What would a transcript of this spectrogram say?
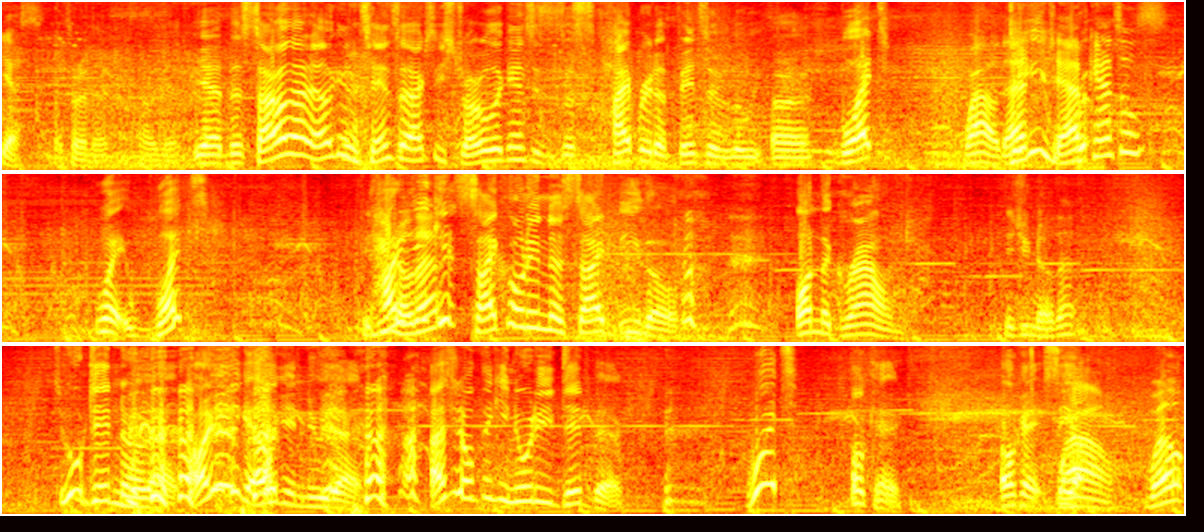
Yes, that's what I meant. Okay. Yeah, the style that Elegant tends to actually struggle against is this hyper defensive. Uh, what? Wow, that he jab cancels? Wait, what? Did How did that? he get Cyclone into side B though? on the ground. Did you know that? Who did know that? I don't even think Elegant knew that. I actually don't think he knew what he did there. What? Okay. Okay, see, wow. Well,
